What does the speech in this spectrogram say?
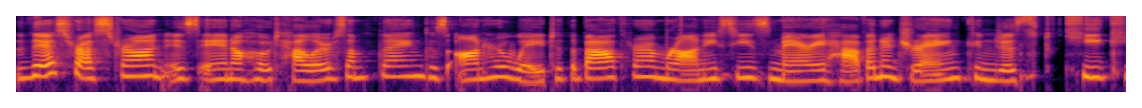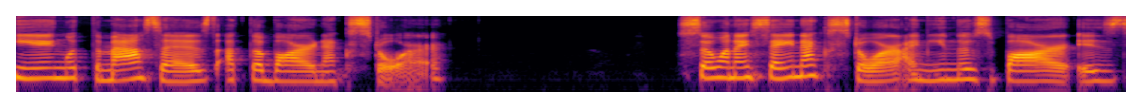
this restaurant is in a hotel or something because on her way to the bathroom, Ronnie sees Mary having a drink and just keying with the masses at the bar next door. So when I say next door, I mean this bar is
